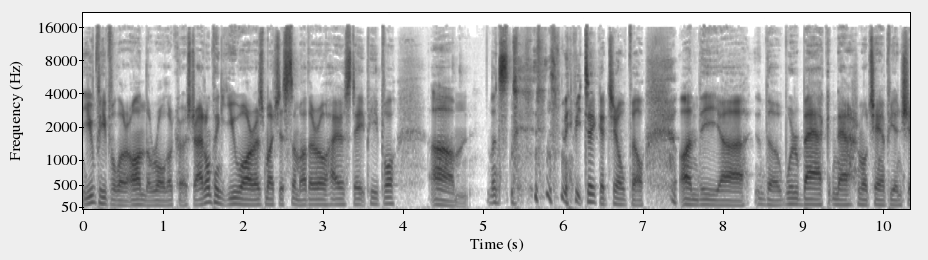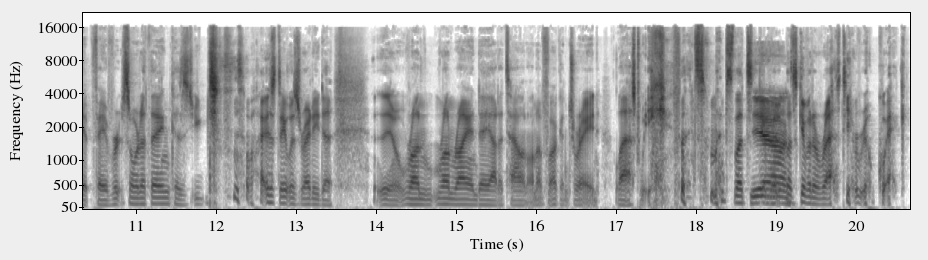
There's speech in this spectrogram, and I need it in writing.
You people are on the roller coaster. I don't think you are as much as some other Ohio State people. Um, let's maybe take a chill pill on the uh, the we're back national championship favorite sort of thing because Ohio State was ready to you know run run Ryan Day out of town on a fucking train last week. let's let's let's give it, let's give it a rest here real quick.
